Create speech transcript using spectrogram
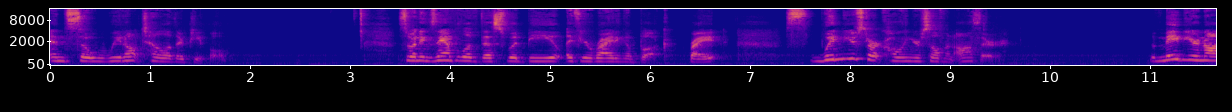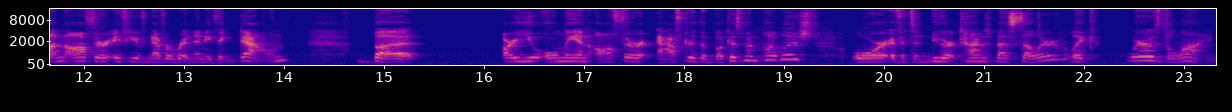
and so we don't tell other people. So, an example of this would be if you're writing a book, right? When you start calling yourself an author. Maybe you're not an author if you've never written anything down, but are you only an author after the book has been published? Or if it's a New York Times bestseller? Like, where is the line?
